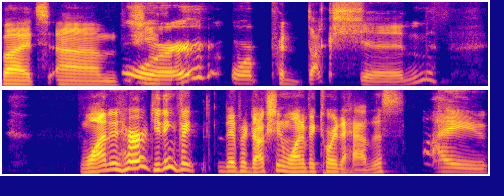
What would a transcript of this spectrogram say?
but um Or or production. wanted her. Do you think Vic, the production wanted Victoria to have this? I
